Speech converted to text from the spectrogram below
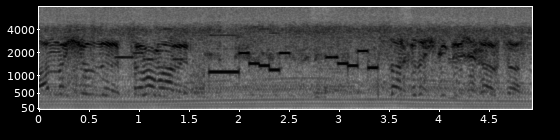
Anlaşıldı. Tamam abi. Arkadaş bildirecek abi sağ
